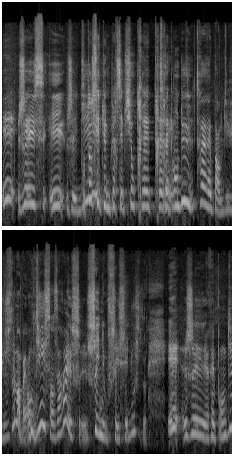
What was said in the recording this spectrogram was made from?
Et j'ai dit. Pourtant, c'est une perception très, très, répandue. Très répandue. Justement, ben, on dit sans arrêt chez nous, chez, chez nous. Et j'ai répondu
